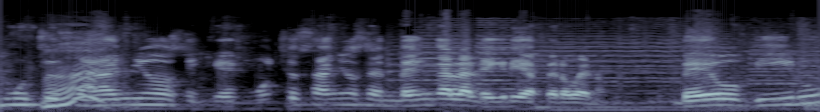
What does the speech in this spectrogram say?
cumples muchos Ah. años y que muchos años en venga la alegría, pero bueno, veo virus,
